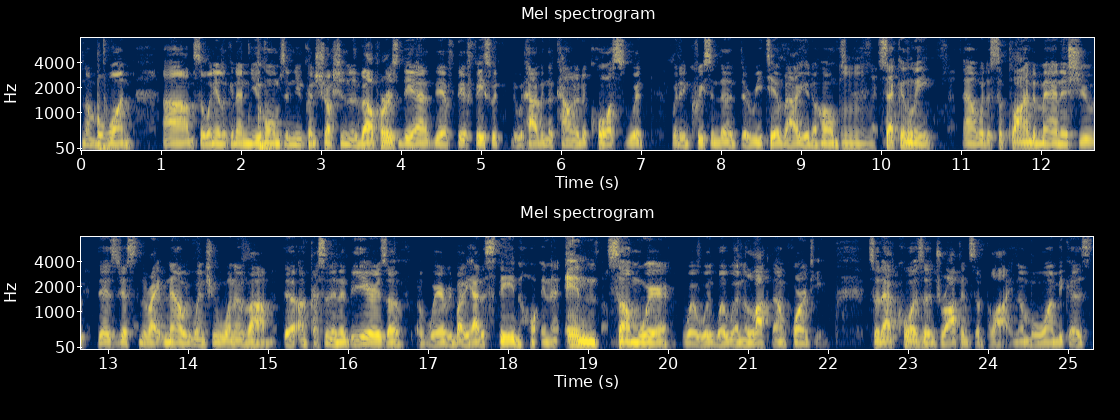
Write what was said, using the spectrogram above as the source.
number one. Um, so when you're looking at new homes and new construction developers, they're they're they're faced with with having to counter the costs with with increasing the the retail value of the homes. Mm. Secondly, uh, with the supply and demand issue, there's just right now we went through one of um, the unprecedented years of, of where everybody had to stay in in, in somewhere where, we're in a lockdown quarantine. So that caused a drop in supply. Number one, because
